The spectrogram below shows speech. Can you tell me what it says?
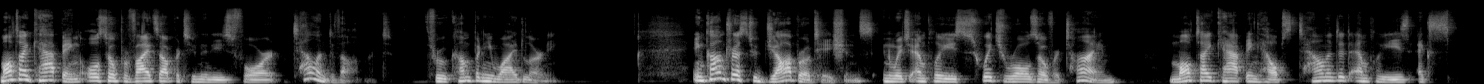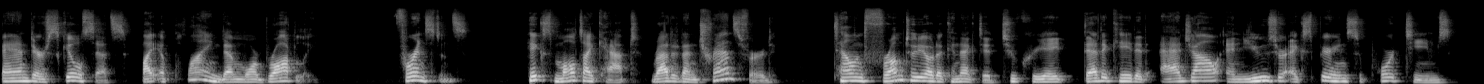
Multi capping also provides opportunities for talent development through company wide learning. In contrast to job rotations, in which employees switch roles over time, multi capping helps talented employees expand their skill sets by applying them more broadly. For instance, Hicks multi capped rather than transferred talent from Toyota Connected to create dedicated agile and user experience support teams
